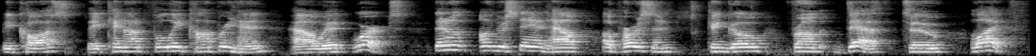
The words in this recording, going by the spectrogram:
because they cannot fully comprehend how it works. They don't understand how a person can go from death to life.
